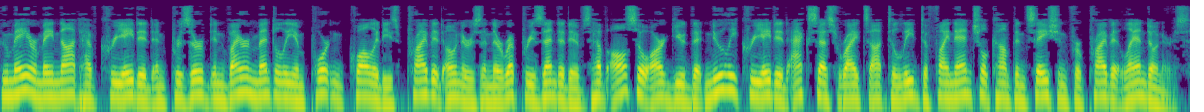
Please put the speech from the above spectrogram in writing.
who may or may not have created and preserved environmentally important qualities private owners and their representatives have also argued that newly created access rights ought to lead to financial compensation for private landowners.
